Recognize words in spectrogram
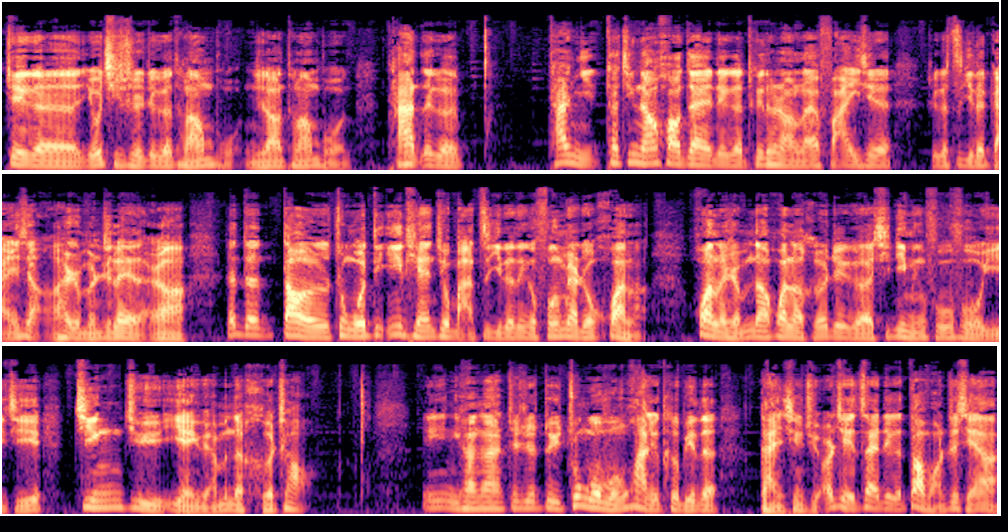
这个尤其是这个特朗普，你知道特朗普他这个，他你他经常好在这个推特上来发一些这个自己的感想啊什么之类的，是吧？他的到中国第一天就把自己的那个封面就换了。换了什么呢？换了和这个习近平夫妇以及京剧演员们的合照。哎，你看看，这是对中国文化就特别的感兴趣，而且在这个到访之前啊，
